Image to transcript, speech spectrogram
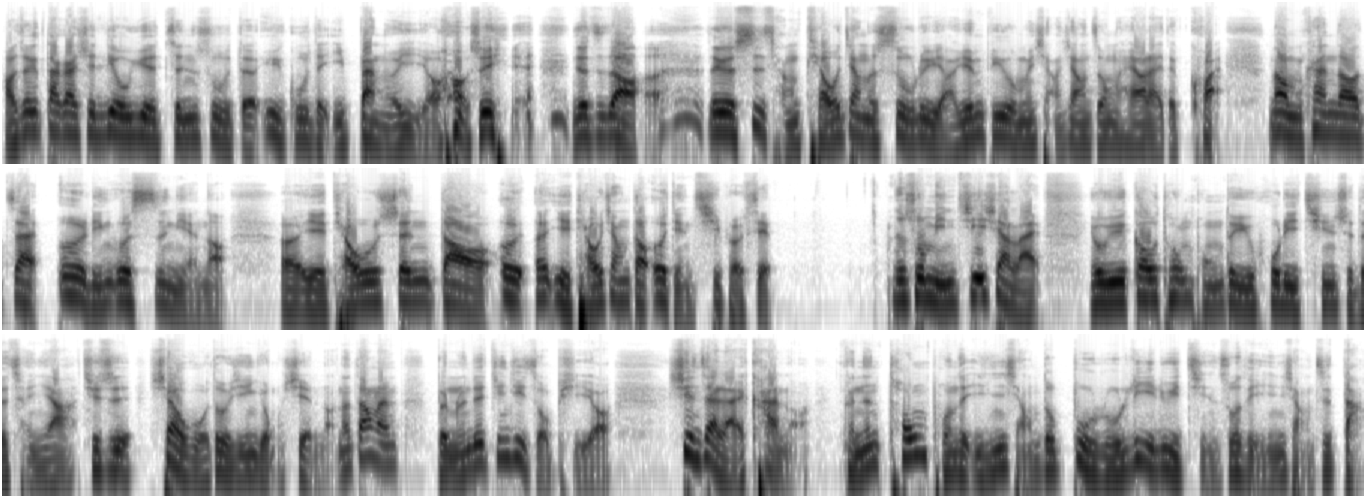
好，这个大概是六月增速的预估的一半而已哦，所以 你就知道这个市场调降的速率啊，远比我们想象中还要来得快。那我们看到，在二零二四年呢，呃，也调升到二呃，也调降到二点七 percent。那说明接下来由于高通膨对于获利侵蚀的承压，其实效果都已经涌现了。那当然，本轮的经济走皮哦，现在来看哦，可能通膨的影响都不如利率紧缩的影响之大。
